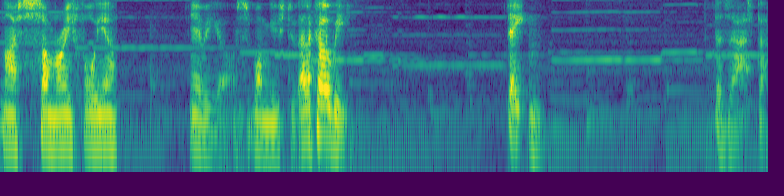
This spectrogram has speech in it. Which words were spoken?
Nice summary for you. Here we go. This is what I'm used to. Elokobi. Dayton. Disaster.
